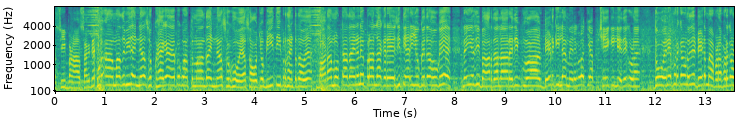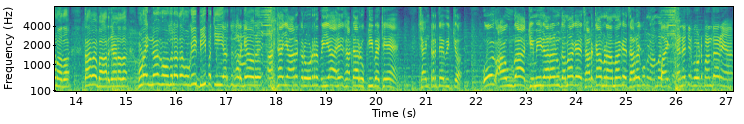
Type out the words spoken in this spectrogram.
ਅਸੀਂ ਬਣਾ ਸਕਦੇ। ਹੁਣ ਆਮ ਆਦਮੀ ਦਾ ਇੰਨਾ ਸੁੱਖ ਹੈਗਾ ਹੈ ਭਗਵੰਤ ਮਾਨ ਦਾ ਇੰਨਾ ਸੁੱਖ ਹੋਇਆ 100 ਚੋਂ 20 30% ਦਾ ਹੋਇਆ। ਮਾੜਾ ਮੋਟਾ ਤਾਂ ਇਹਨਾਂ ਨੇ ਉਪਰਾਲਾ ਕਰੇ ਅਸੀਂ ਤਿਆਰੀ ਯੋਗੇ ਤਾਂ ਹੋ ਗਏ। ਨਹੀਂ ਅਸੀਂ ਬਾਹਰ ਦਾ ਲਾ ਰਹੇ ਦੀ ਡੇਢ ਕਿੱਲਾ ਮੇਰੇ ਕੋਲ ਚ 6 ਕਿੱਲੇ ਇਹਦੇ ਕੋਲ ਹੈ ਦੋ ਇਹਨੇ ਫੜਕਾਉਣੇ ਤੇ ਡੇਢ ਮੈਂ ਆਪਣਾ ਫੜਕਾਉਣਾ ਦਾ ਤਾਂ ਮੈਂ ਬਾਹਰ ਜਾਣਾ ਦਾ। ਹੁਣ ਇੰਨਾ ਹੌਸਲਾ ਤਾਂ ਹੋ ਗਈ 20 25000 ਚ ਸਰ ਗਿਆ ਉਰੇ। 8000 ਕਰੋੜ ਰੁਪਈਆ ਇਹ ਸਾਡਾ ਰੋਕੀ ਬੈਠੇ ਐ। ਸੈਂਟਰ ਦੇ ਵਿੱਚ। ਉਹ ਆਊਗਾ ਜ਼ਿਮੀਦਾਰਾਂ ਨੂੰ ਦਵਾਂਗੇ ਸੜਕਾਂ ਬਣਾਵਾਂਗੇ ਸਾਰਾ ਕੁਝ ਬਣਾਵਾਂਗੇ। ਭਾਈ ਐਨਐਚ ਰਿਪੋਰਟ ਪਾਉਂਦਾ ਰਿਹਾ।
